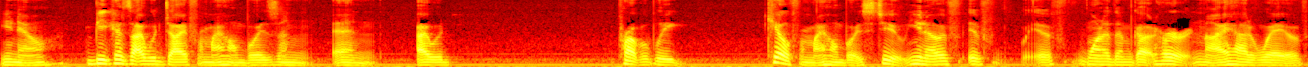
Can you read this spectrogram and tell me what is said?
you know, because I would die for my homeboys and, and I would probably kill for my homeboys too, you know, if, if, if one of them got hurt and I had a way of,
